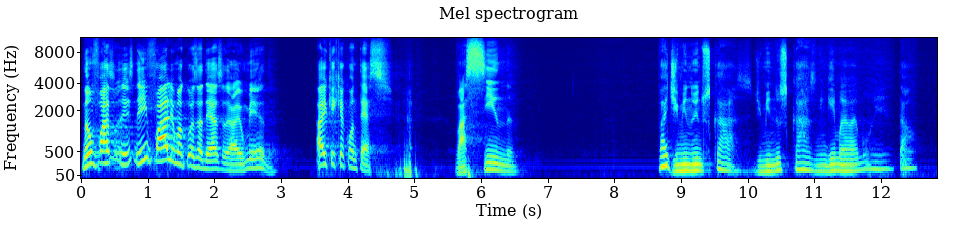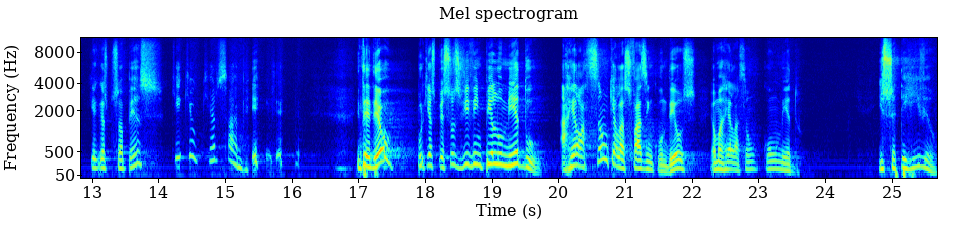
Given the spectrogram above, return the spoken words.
não faça isso, nem fale uma coisa dessa. Aí o medo. Aí o que, que acontece? Vacina. Vai diminuindo os casos, diminui os casos, ninguém mais vai morrer tal. O que, que as pessoas pensam? O que, que eu quero saber? Entendeu? Porque as pessoas vivem pelo medo. A relação que elas fazem com Deus é uma relação com o medo. Isso é terrível.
